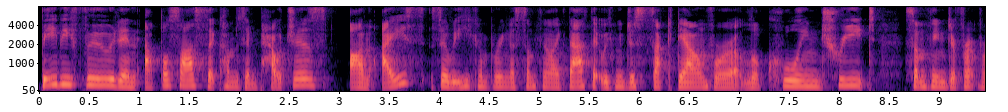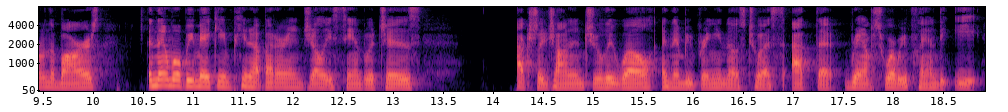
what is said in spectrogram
baby food and applesauce that comes in pouches on ice so he can bring us something like that that we can just suck down for a little cooling treat, something different from the bars. And then we'll be making peanut butter and jelly sandwiches. Actually, John and Julie will, and then be bringing those to us at the ramps where we plan to eat.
